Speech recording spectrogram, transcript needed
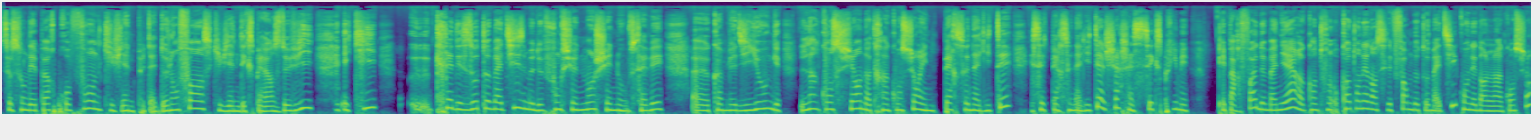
ce sont des peurs profondes qui viennent peut-être de l'enfance, qui viennent d'expériences de vie et qui crée des automatismes de fonctionnement chez nous. Vous savez, euh, comme le dit Jung, l'inconscient, notre inconscient a une personnalité et cette personnalité, elle cherche à s'exprimer. Et parfois, de manière, quand on, quand on est dans ces formes d'automatique, on est dans l'inconscient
